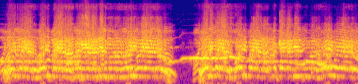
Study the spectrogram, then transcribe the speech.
ఓడిపోయాడు ఓడిపోయాడు ఓడిపోయాడు.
